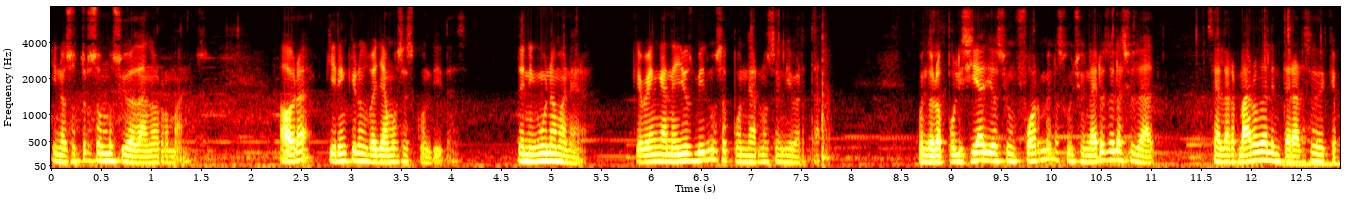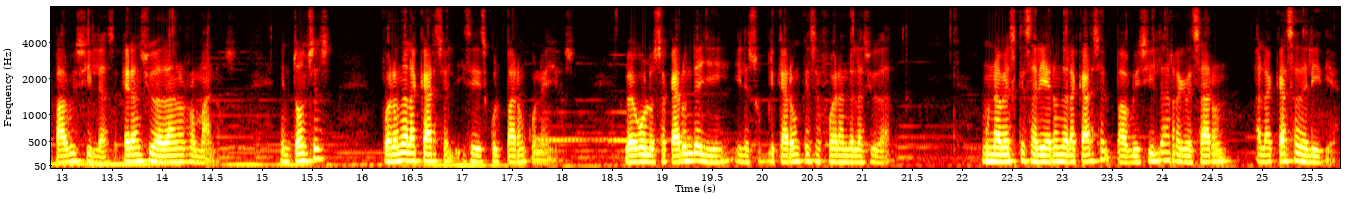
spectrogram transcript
y nosotros somos ciudadanos romanos. Ahora quieren que nos vayamos escondidas. De ninguna manera, que vengan ellos mismos a ponernos en libertad. Cuando la policía dio su informe, los funcionarios de la ciudad se alarmaron al enterarse de que Pablo y Silas eran ciudadanos romanos. Entonces fueron a la cárcel y se disculparon con ellos. Luego los sacaron de allí y les suplicaron que se fueran de la ciudad. Una vez que salieron de la cárcel, Pablo y Silas regresaron a la casa de Lidia.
